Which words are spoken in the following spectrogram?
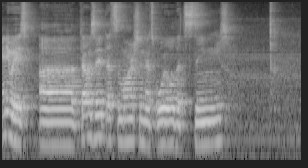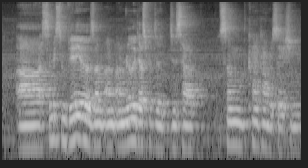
Anyways, uh, that was it. That's the Martian. That's oil. That's things. Uh, send me some videos. I'm, I'm, I'm, really desperate to just have some kind of conversation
